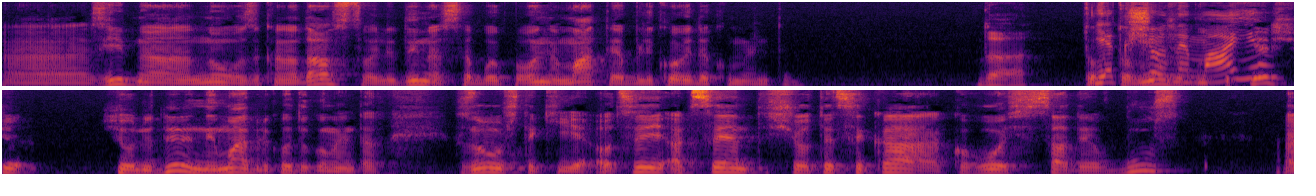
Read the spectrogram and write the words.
е, згідно нового законодавства, людина з собою повинна мати облікові документи. Да. Якщо може бути немає? те, що, що у людини немає облікових документів. Знову ж таки, оцей акцент, що ТЦК когось садив в бус, е,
